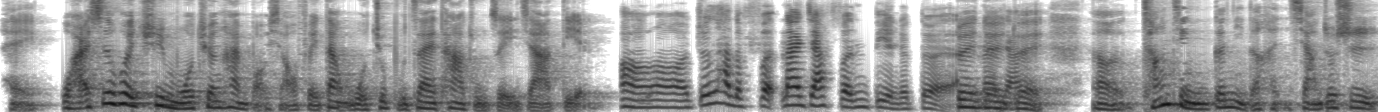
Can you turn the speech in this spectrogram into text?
嘿，我还是会去摩圈汉堡消费，但我就不再踏足这一家店。呃，就是他的分那一家分店就对了。对对对，呃，场景跟你的很像，就是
